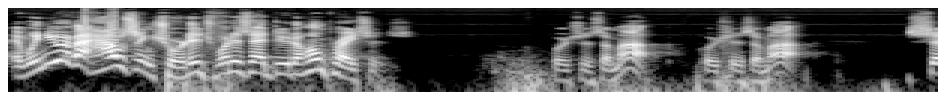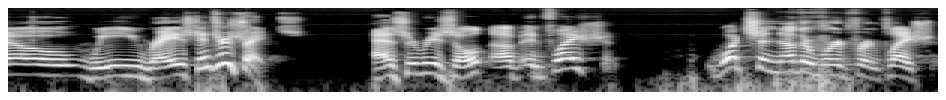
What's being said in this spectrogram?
And when you have a housing shortage, what does that do to home prices? Pushes them up, pushes them up. So we raised interest rates as a result of inflation. What's another word for inflation?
